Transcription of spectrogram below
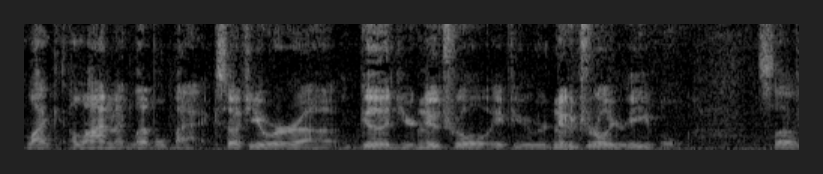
like alignment level back. So if you were uh, good, you're neutral. If you were neutral, you're evil. So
